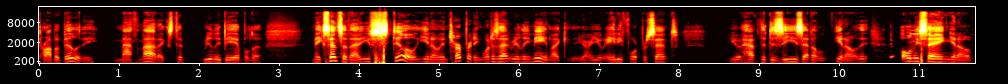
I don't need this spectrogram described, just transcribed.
probability, mathematics to really be able to make sense of that. You still, you know, interpreting what does that really mean? Like, are you 84% You have the disease at a, you know, only saying, you know,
